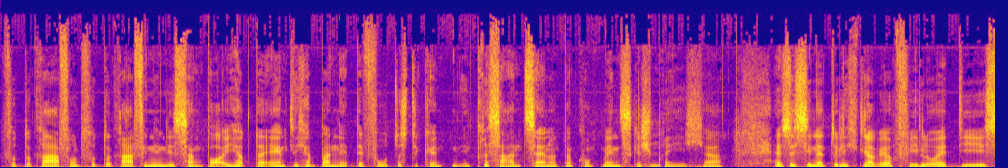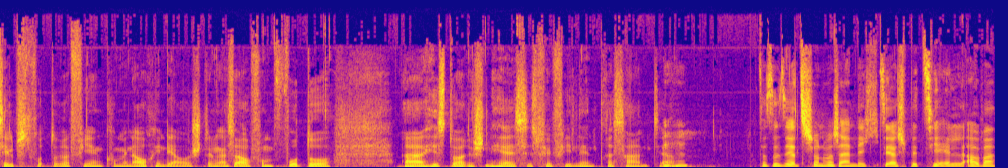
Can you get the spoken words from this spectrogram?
Fotografen und Fotografinnen, die sagen, boah, ich habe da eigentlich ein paar nette Fotos, die könnten interessant sein und dann kommt man ins Gespräch. Ja. Also es sind natürlich, glaube ich, auch viele Leute, die selbst fotografieren, kommen auch in die Ausstellung. Also auch vom Foto äh, her ist es für viele interessant. Ja. Mhm. Das ist jetzt schon wahrscheinlich sehr speziell, aber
